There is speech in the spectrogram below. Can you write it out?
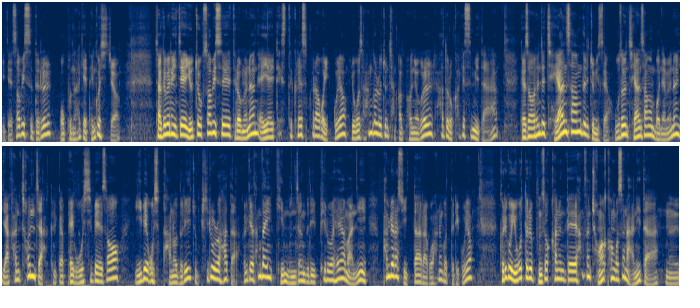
이제 서비스들을 오픈을 하게 된 것이죠. 자 그러면 이제 이쪽 서비스에 들어오면은 AI 텍스트 클래스프라고 있고요. 이것을 한글로 좀 잠깐 번역을 하도록 하겠습니다. 그래서 현재 제한 사항들이 좀 있어요. 우선 제한 사항은 뭐냐면은 약 한 천자 그러니까 150에서 250 단어들이 좀 필요하다. 그러니까 상당히 긴 문장들이 필요해야만이 판별할 수 있다라고 하는 것들이고요. 그리고 이것들을 분석하는데 항상 정확한 것은 아니다. 음,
